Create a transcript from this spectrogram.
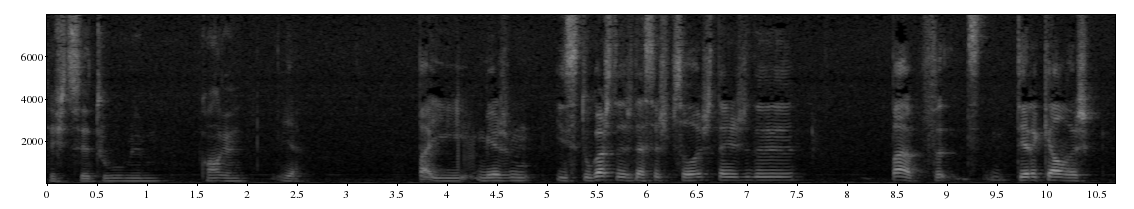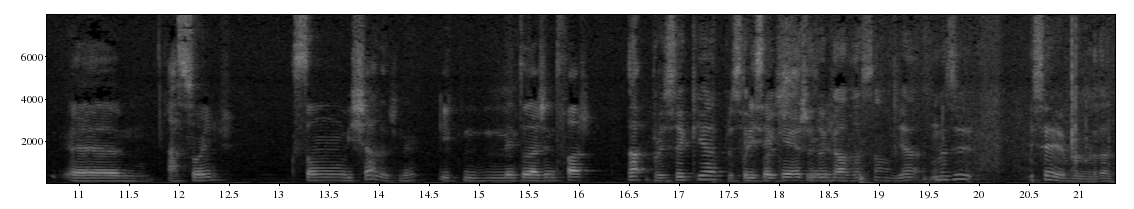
Tens de ser tu mesmo com alguém. Yeah. Pá, e mesmo. E se tu gostas dessas pessoas, tens de. pá, ter aquelas ahm, ações que são lixadas, né? E que nem toda a gente faz. Ah, por isso é que é. Por isso, Por isso é que é assim tens mesmo. aquela relação. Yeah. Mas eh, isso é verdade.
